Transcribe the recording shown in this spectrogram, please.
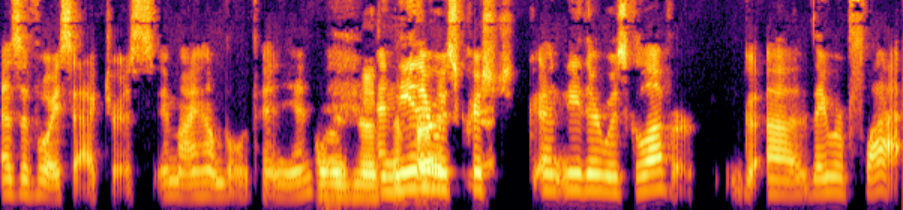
as a voice actress, in my humble opinion. and neither was Chris, uh, neither was Glover. Uh, they were flat,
